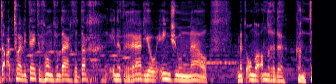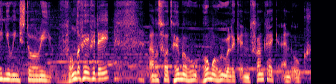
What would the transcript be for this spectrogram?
de actualiteiten van vandaag de dag in het Radio 1 Journaal. Met onder andere de continuing story van de VVD. Voor het homo- homohuwelijk in Frankrijk en ook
